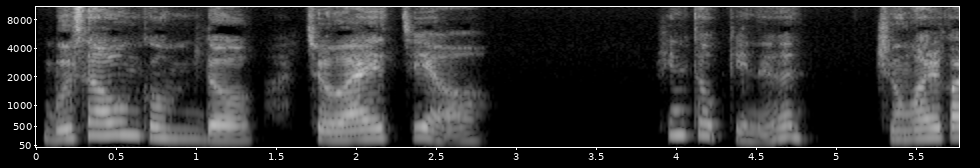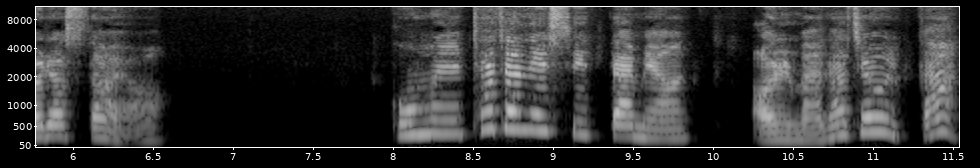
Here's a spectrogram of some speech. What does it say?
무서운 곰도 좋아했지요. 흰 토끼는 중얼거렸어요. 곰을 찾아낼 수 있다면 얼마나 좋을까?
